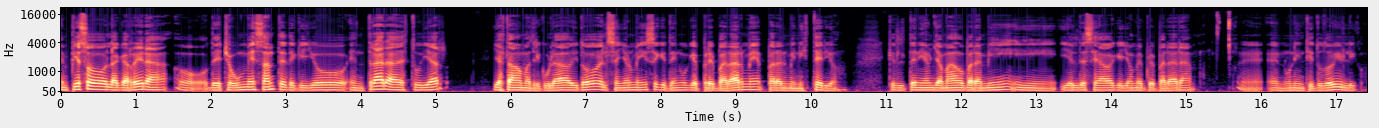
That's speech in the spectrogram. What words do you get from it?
empiezo la carrera, o de hecho un mes antes de que yo entrara a estudiar, ya estaba matriculado y todo, el Señor me dice que tengo que prepararme para el ministerio, que Él tenía un llamado para mí y, Él deseaba que yo me preparara eh, en un instituto bíblico.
